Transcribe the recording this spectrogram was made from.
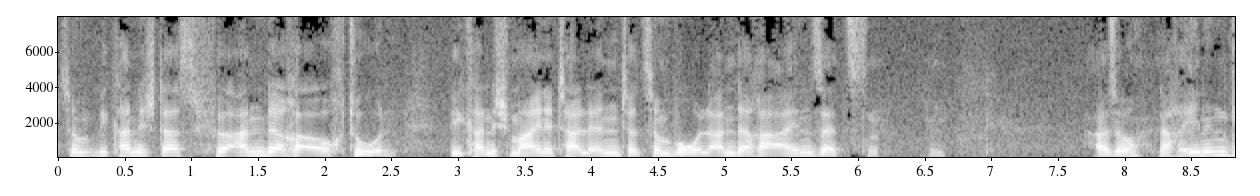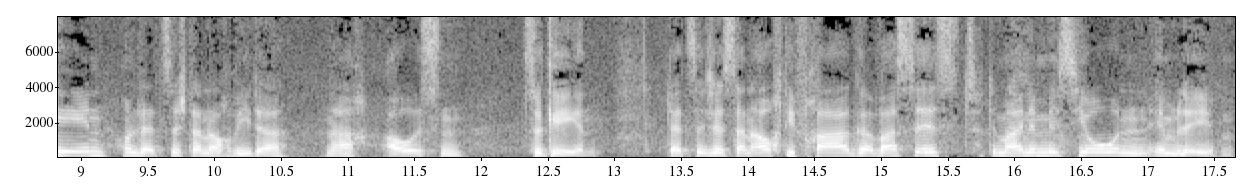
zum, wie kann ich das für andere auch tun? Wie kann ich meine Talente zum Wohl anderer einsetzen? Also nach innen gehen und letztlich dann auch wieder nach außen zu gehen. Letztlich ist dann auch die Frage, was ist meine Mission im Leben?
